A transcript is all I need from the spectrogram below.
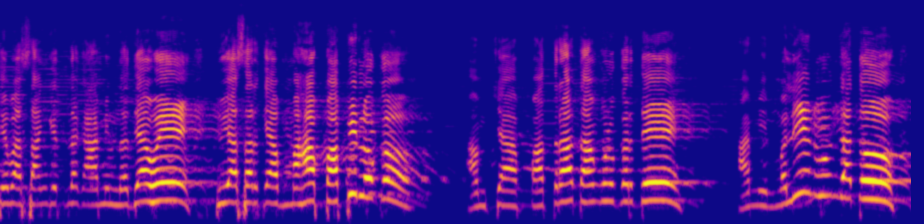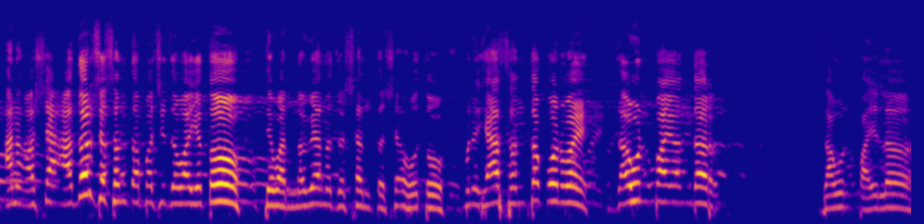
तेव्हा सांगितलं का आम्ही नद्या होय तुझ्यासारख्या महापापी लोक आमच्या पात्रात आंघोळ करते आम्ही मलिन होऊन जातो. आणि अशा आदर्श संतापाशी जेव्हा येतो तेव्हा नव्यानं जशा तशा होतो. म्हणजे ह्या संत कोण वय जाऊन पाय अंदर. जाऊन पाहिलं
